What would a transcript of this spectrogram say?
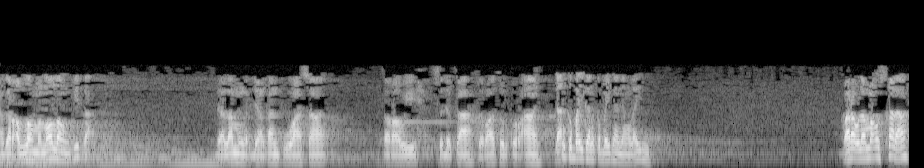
agar Allah menolong kita dalam mengerjakan puasa, tarawih, sedekah, qiraatul Quran dan kebaikan-kebaikan yang lain. Para ulama ussalaf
